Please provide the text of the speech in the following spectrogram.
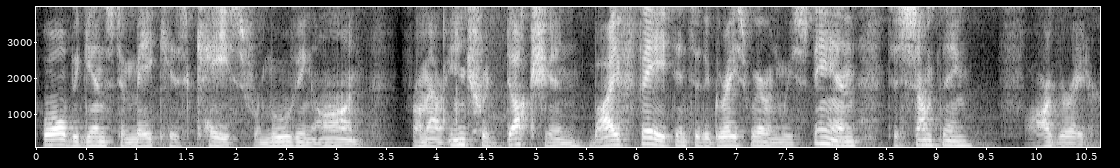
Paul begins to make his case for moving on from our introduction by faith into the grace wherein we stand to something far greater.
